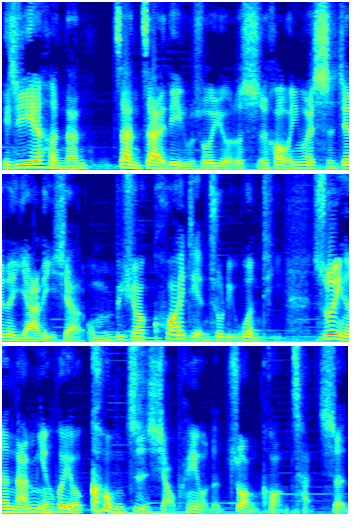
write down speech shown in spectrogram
以及也很难站在，例如说有的时候因为时间的压力下，我们必须要快点处理问题，所以呢，难免会有控制小朋友的状况产生。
